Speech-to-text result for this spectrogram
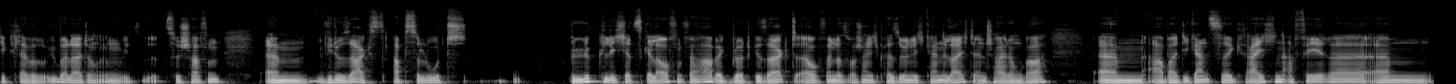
die clevere Überleitung irgendwie zu schaffen, ähm, wie du sagst, absolut glücklich jetzt gelaufen für Habeck, blöd gesagt, auch wenn das wahrscheinlich persönlich keine leichte Entscheidung war. Ähm, aber die ganze Greichen-Affäre ähm,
